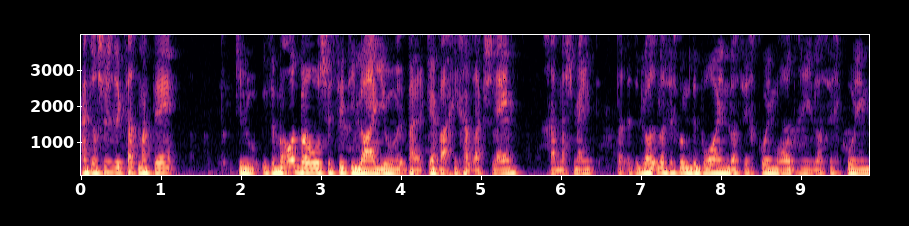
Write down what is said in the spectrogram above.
אז אני חושב שזה קצת מטעה, כאילו, זה מאוד ברור שסיטי לא היו בהרכב הכי חזק שלהם, חד משמעית. לא, לא שיחקו עם דה ברוין, לא שיחקו עם רודרי, לא שיחקו עם,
